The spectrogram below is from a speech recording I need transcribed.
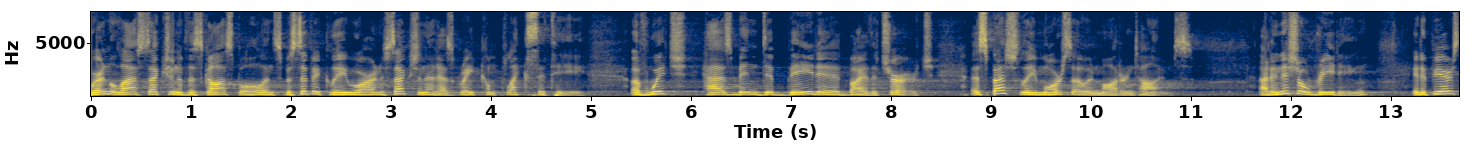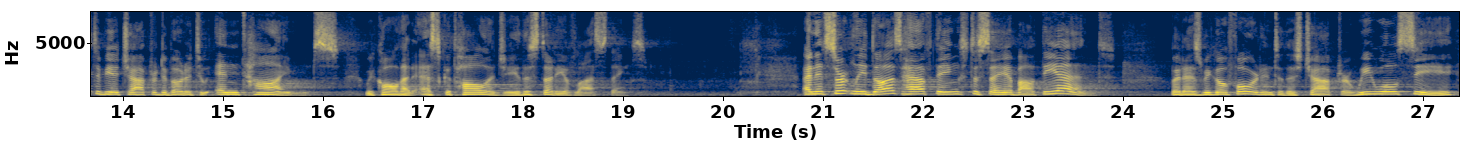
We're in the last section of this gospel, and specifically, we are in a section that has great complexity, of which has been debated by the church, especially more so in modern times. At initial reading, it appears to be a chapter devoted to end times. We call that eschatology, the study of last things. And it certainly does have things to say about the end. But as we go forward into this chapter, we will see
